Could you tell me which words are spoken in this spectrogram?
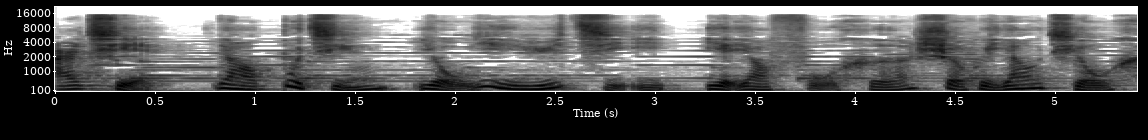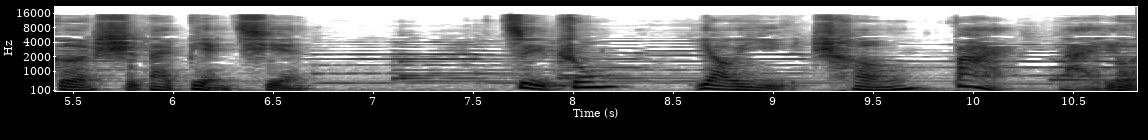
而且要不仅有益于己，也要符合社会要求和时代变迁，最终要以成败来论。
